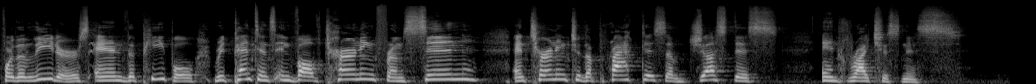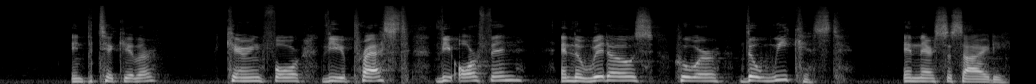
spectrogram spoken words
For the leaders and the people, repentance involved turning from sin and turning to the practice of justice and righteousness in particular, caring for the oppressed, the orphan, and the widows who were the weakest in their society.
